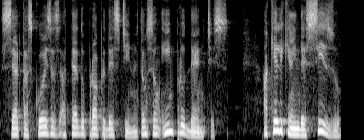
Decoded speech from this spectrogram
certas coisas até do próprio destino. Então são imprudentes. Aquele que é indeciso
